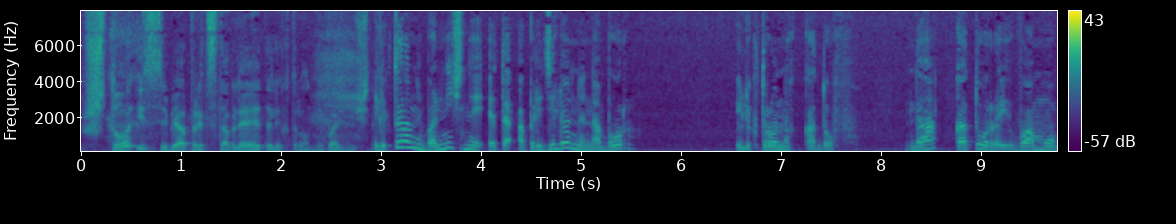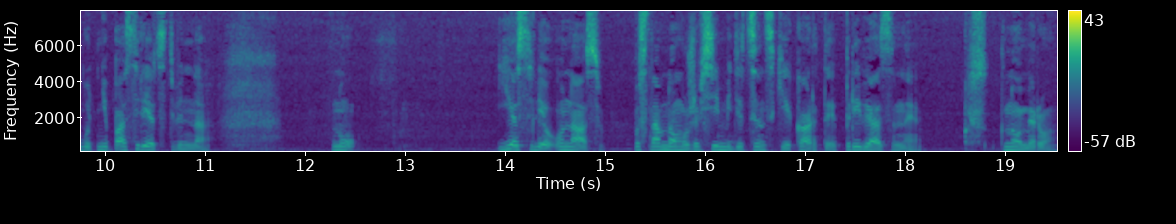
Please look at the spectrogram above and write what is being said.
Что из себя представляет электронный больничный? Электронный больничный – это определенный набор электронных кодов, да, которые вам могут непосредственно ну, если у нас в основном уже все медицинские карты привязаны к, номеру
